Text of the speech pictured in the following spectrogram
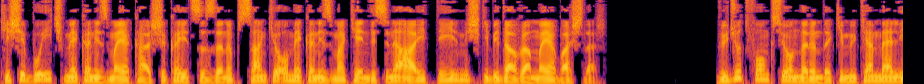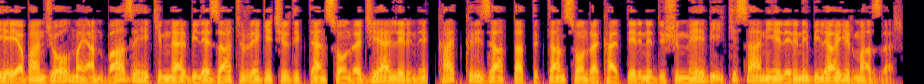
Kişi bu iç mekanizmaya karşı kayıtsızlanıp sanki o mekanizma kendisine ait değilmiş gibi davranmaya başlar. Vücut fonksiyonlarındaki mükemmelliğe yabancı olmayan bazı hekimler bile zatürre geçirdikten sonra ciğerlerini, kalp krizi atlattıktan sonra kalplerini düşünmeye bir iki saniyelerini bile ayırmazlar.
